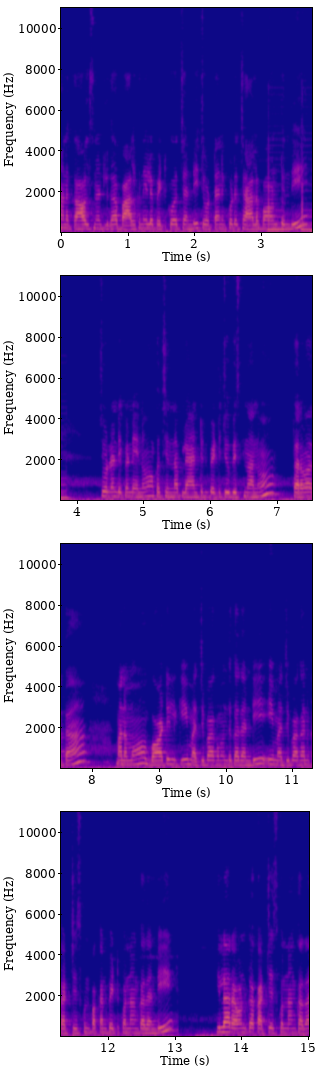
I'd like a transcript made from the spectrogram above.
మనకు కావాల్సినట్లుగా బాల్కనీలో పెట్టుకోవచ్చండి. చూడటానికి కూడా చాలా బాగుంటుంది. చూడండి ఇక్కడ నేను ఒక చిన్న ప్లాంట్ని పెట్టి చూపిస్తున్నాను. తర్వాత మనము బాటిల్కి మధ్య భాగం ఉంది కదండి. ఈ మధ్య భాగాన్ని కట్ చేసుకుని పక్కన పెట్టుకున్నాం కదండి. ఇలా రౌండ్గా కట్ చేసుకున్నాం కదా.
